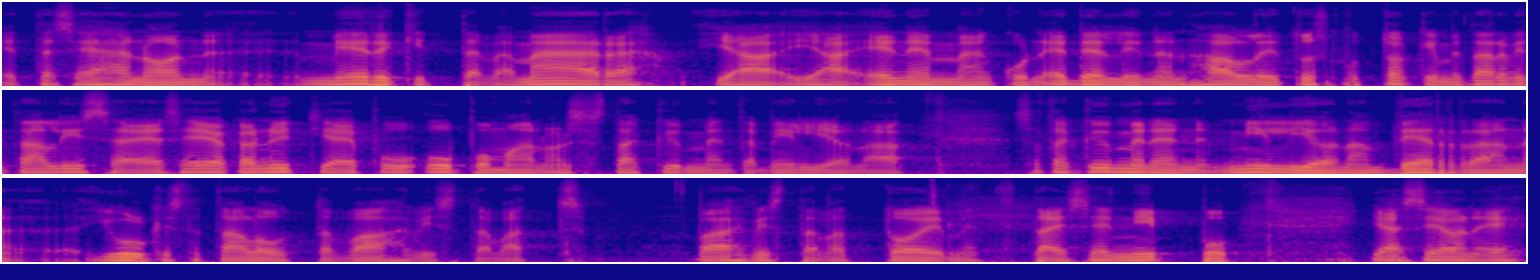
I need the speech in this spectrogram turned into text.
että sehän on merkittävä määrä ja, ja enemmän kuin edellinen hallitus, mutta toki me tarvitaan lisää, ja se, joka nyt jäi uupumaan, on 110 miljoonaa, 110 miljoonan verran julkista taloutta vahvistavat vahvistavat toimet, tai se nippu. Ja se on, e-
